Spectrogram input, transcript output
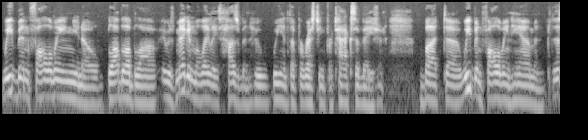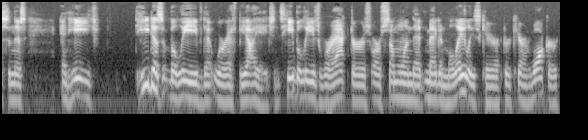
We've been following, you know, blah blah blah." It was Megan Mullally's husband who we ended up arresting for tax evasion, but uh, we've been following him and this and this, and he he doesn't believe that we're FBI agents. He believes we're actors or someone that Megan Mullally's character, Karen Walker,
